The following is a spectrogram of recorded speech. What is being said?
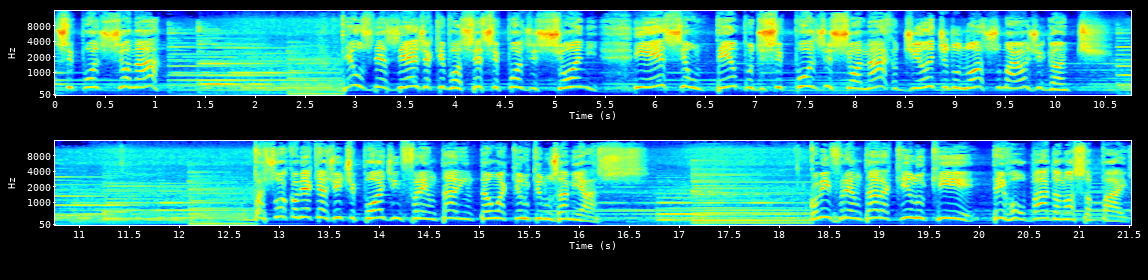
se posicionar. Deus deseja que você se posicione, e esse é um tempo de se posicionar diante do nosso maior gigante. Pastor, como é que a gente pode enfrentar então aquilo que nos ameaça? Como enfrentar aquilo que tem roubado a nossa paz?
